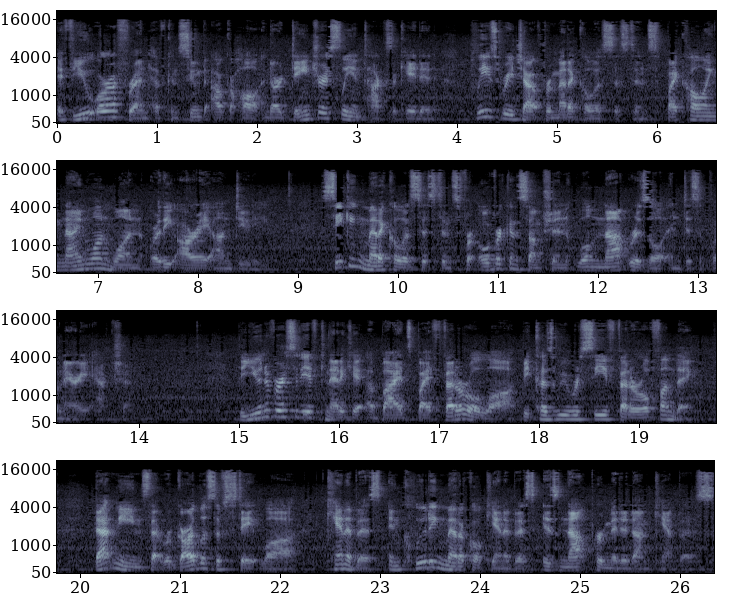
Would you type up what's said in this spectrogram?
If you or a friend have consumed alcohol and are dangerously intoxicated, please reach out for medical assistance by calling 911 or the RA on duty. Seeking medical assistance for overconsumption will not result in disciplinary action. The University of Connecticut abides by federal law because we receive federal funding. That means that regardless of state law, cannabis, including medical cannabis, is not permitted on campus.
